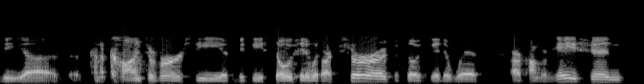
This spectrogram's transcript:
the, uh, the kind of controversy be associated with our church, associated with our congregation.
